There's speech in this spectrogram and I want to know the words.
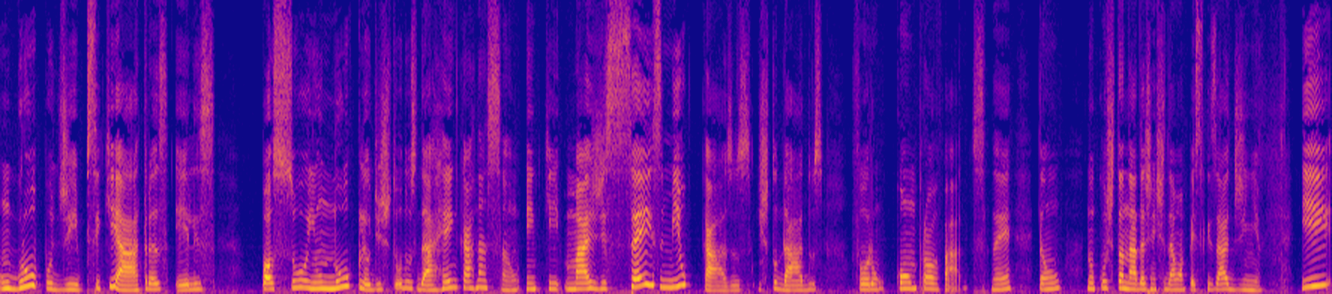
um grupo de psiquiatras, eles possuem um núcleo de estudos da reencarnação, em que mais de 6 mil casos estudados foram comprovados, né? Então, não custa nada a gente dar uma pesquisadinha. E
